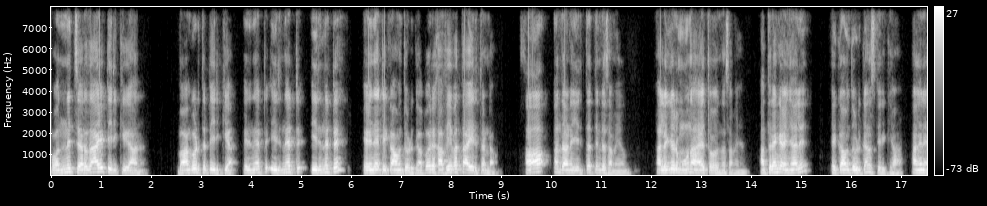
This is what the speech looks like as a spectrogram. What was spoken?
ഒന്ന് ചെറുതായിട്ടിരിക്കുക എന്ന്. ബാങ്ക് കൊടുത്തിട്ട് ഇരിക്കുക. ഇരുന്നിട്ട് ഇരുന്നിട്ട് ഇരുന്നിട്ട് എഴുന്നേറ്റ് ഇക്കാമത്ത് കൊടുക്കുക. അപ്പൊ ഒരു ഹഫീഫത്തായ ഇരുത്തുണ്ടാവും. ആ എന്താണ് ഇരുത്തത്തിന്റെ സമയം. അല്ലെങ്കിൽ ഒരു മൂന്ന് ആയത്ത് ഓതുന്ന സമയം. അത്രയും കഴിഞ്ഞാൽ ഇക്കാമത്ത് കൊടുക്കാൻ നിസ്കരിക്കുക. അങ്ങനെ.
